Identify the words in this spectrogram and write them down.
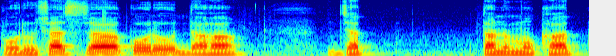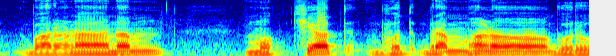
পুরুষ কুরুদহ যন্মুখত বর্ণানম মুখ্যত ভূত ব্রাহ্মণ গুরু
